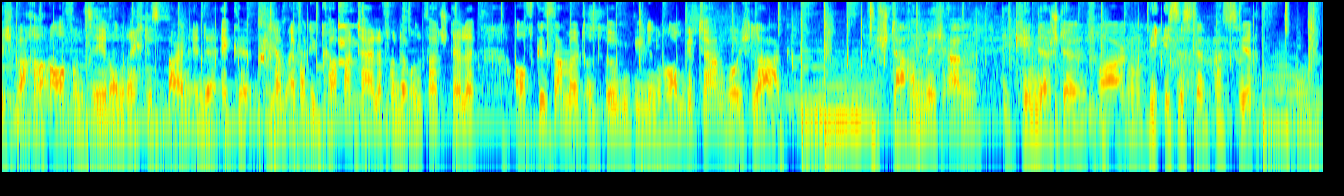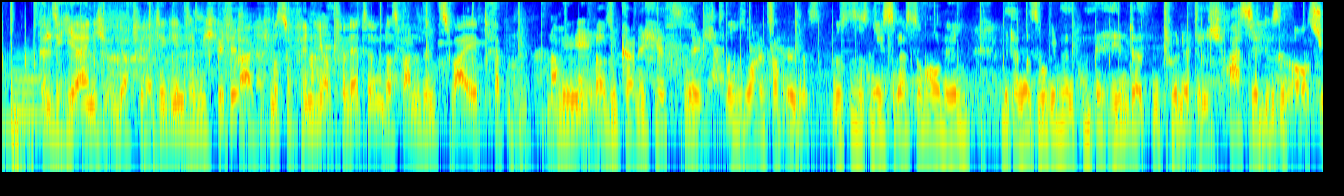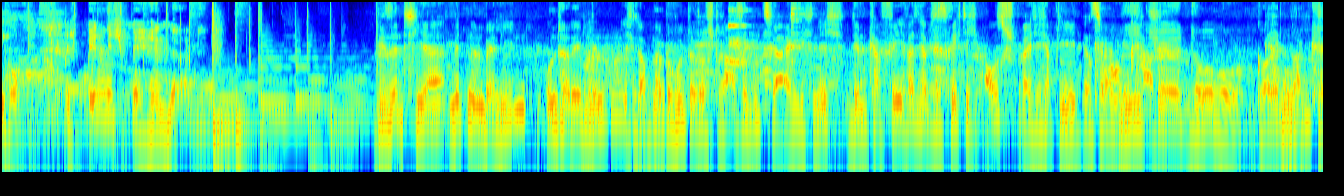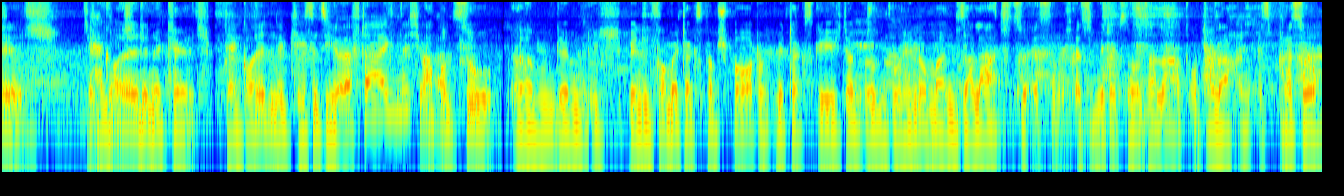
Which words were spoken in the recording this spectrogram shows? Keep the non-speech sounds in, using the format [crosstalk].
Ich wache auf und sehe mein rechtes Bein in der Ecke. Die haben einfach die Körperteile von der Unfallstelle aufgesammelt und irgendwie in den Raum getan, wo ich lag. Sie starren mich an, die Kinder stellen Fragen. Wie ist es denn passiert? Können Sie hier eigentlich irgendwie auf Toilette gehen? Das habe ich mich Bitte? gefragt. Ich musste vorhin hier auf Toilette und das waren sind zwei Treppen nach Nee, oben. also kann ich jetzt nicht. Also so einfach ist es. Müssen Sie das nächste Restaurant nehmen mit einer sogenannten Behindertentoilette. Ich hasse diesen Ausspruch. Ich bin nicht behindert. Wir sind hier mitten in Berlin, unter den Linden. Ich glaube, eine berühmtere Straße gibt's ja eigentlich nicht. Dem Café, ich weiß nicht, ob ich das richtig ausspreche. Ich habe die Restaurantkarte. Caliche Doro, goldener. Kelch. Der Caliche. goldene Kelch. Der goldene Kelch. Sind Sie hier öfter eigentlich? oder? Ab und zu. Ähm, denn ich bin vormittags beim Sport und mittags gehe ich dann irgendwo hin, um meinen Salat zu essen. Ich esse mittags nur einen Salat und danach ein Espresso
